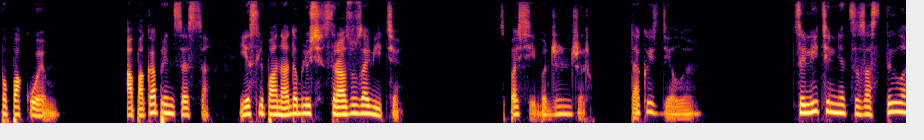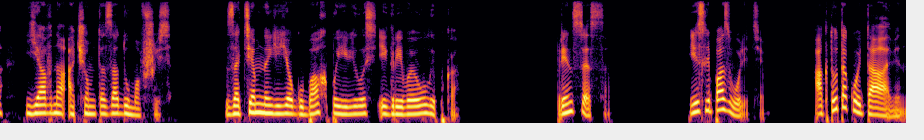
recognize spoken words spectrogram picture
по покоям. А пока, принцесса, если понадоблюсь, сразу зовите». «Спасибо, Джинджер. Так и сделаю». Целительница застыла, явно о чем-то задумавшись. Затем на ее губах появилась игривая улыбка. «Принцесса, если позволите, а кто такой Таавин?»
